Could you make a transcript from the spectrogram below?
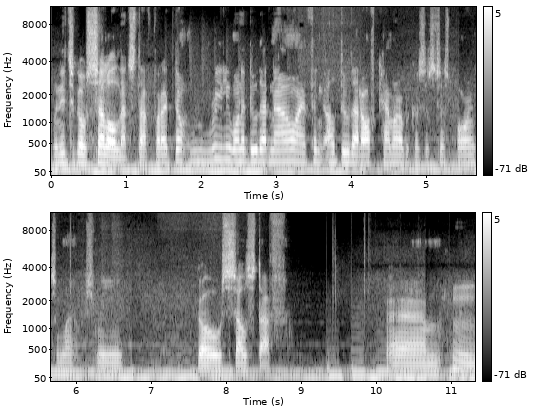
We need to go sell all that stuff, but I don't really want to do that now. I think I'll do that off camera because it's just boring to watch me go sell stuff. Um, hmm.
